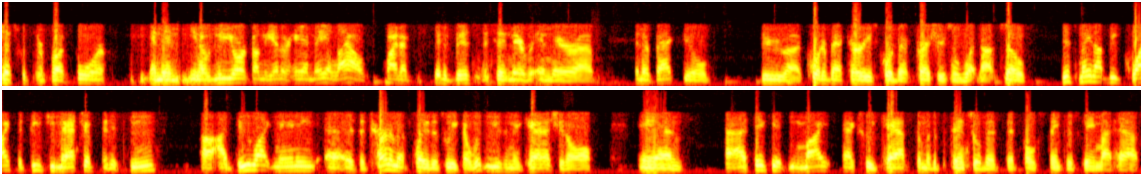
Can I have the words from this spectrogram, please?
just with their front four. And then you know New York, on the other hand, they allow quite a bit of business in their in their uh, in their backfield through uh, quarterback hurries, quarterback pressures, and whatnot. So this may not be quite the peachy matchup that it seems. Uh, I do like Manning uh, as a tournament play this week. I wouldn't use him in cash at all, and I think it might actually cap some of the potential that, that folks think this game might have.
